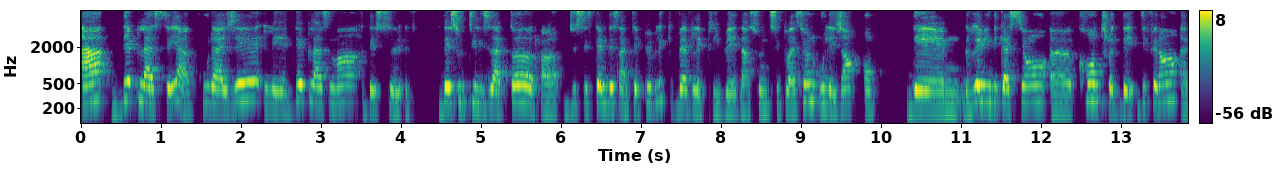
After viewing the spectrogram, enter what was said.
à déplacer, à encourager les déplacements de des utilisateurs du système de santé publique vers les privés dans une situation où les gens ont des revendications euh, contre des différentes euh,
